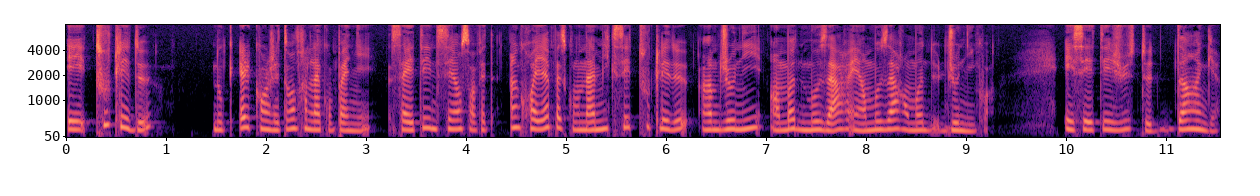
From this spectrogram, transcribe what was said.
Et toutes les deux, donc elle, quand j'étais en train de l'accompagner, ça a été une séance en fait incroyable parce qu'on a mixé toutes les deux un Johnny en mode Mozart et un Mozart en mode Johnny, quoi. Et c'était juste dingue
